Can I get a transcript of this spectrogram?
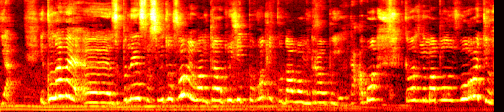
Є. І коли ви е, зупинились на світлофорі, вам треба включити поворотник, куди вам треба поїхати. Або коли вас немає поворотів,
